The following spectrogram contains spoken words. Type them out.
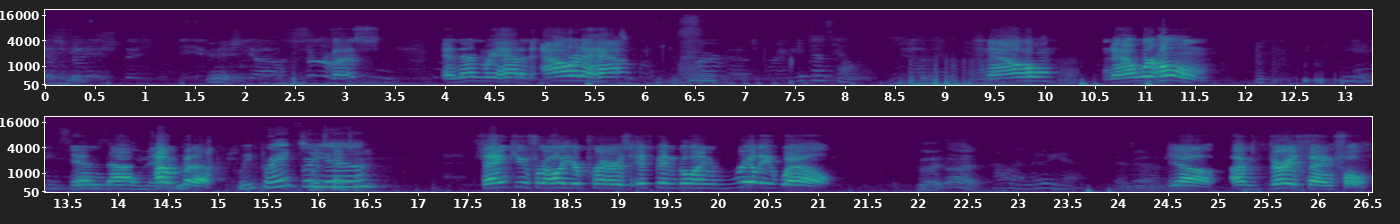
just finished the evening uh, service, and then we had an hour and a half of prayer ministry. It does help. Now, now we're home Evening in service. uh, Tampere. We prayed for So you. Thank you for all your prayers. It's been going really well. Yeah, I'm very thankful.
